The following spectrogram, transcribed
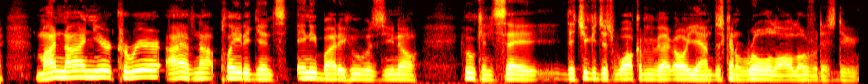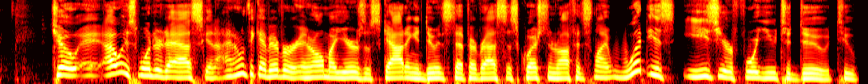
my nine year career, I have not played against anybody who was, you know, who can say that you could just walk up and be like, oh, yeah, I'm just going to roll all over this dude. Joe, I always wanted to ask, and I don't think I've ever, in all my years of scouting and doing stuff, ever asked this question in offensive line. What is easier for you to do, to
